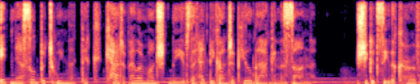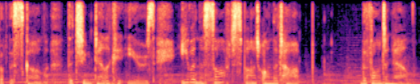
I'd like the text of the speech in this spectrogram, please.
It nestled between the thick caterpillar munched leaves that had begun to peel back in the sun. She could see the curve of the skull, the two delicate ears, even the soft spot on the top. The fontanelle.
